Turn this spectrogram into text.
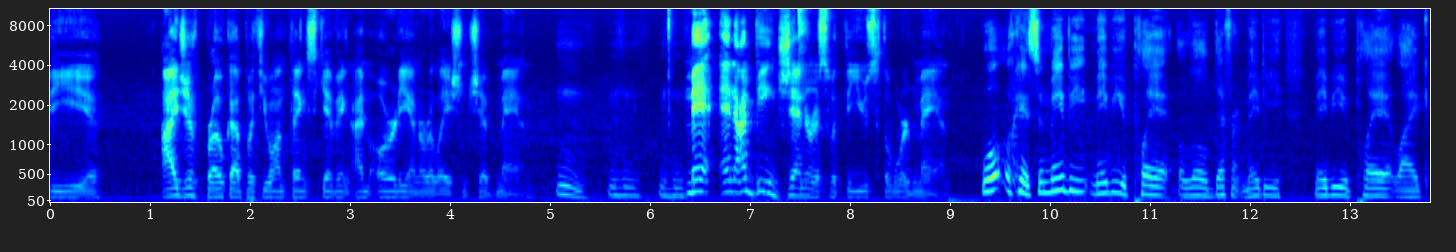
the I just broke up with you on Thanksgiving, I'm already in a relationship, man. Mm, mm-hmm, mm-hmm. Man, and I'm being generous with the use of the word man. Well, okay, so maybe maybe you play it a little different. Maybe maybe you play it like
